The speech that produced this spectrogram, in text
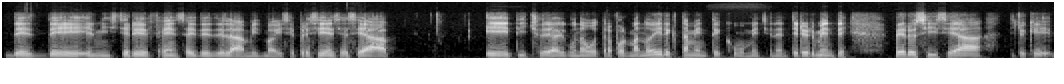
desde el Ministerio de Defensa y desde la misma vicepresidencia, se ha eh, dicho de alguna u otra forma, no directamente como mencioné anteriormente, pero sí se ha dicho que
